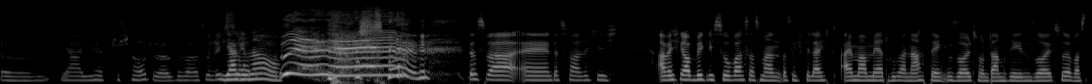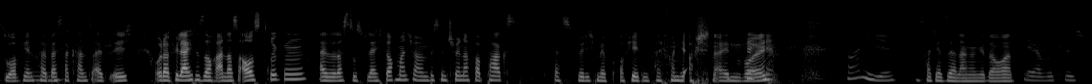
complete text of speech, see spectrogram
ähm, ja, you have to shout oder sowas. Und ich ja, so, genau. Das war, äh, das war richtig. Aber ich glaube wirklich sowas, dass man, dass ich vielleicht einmal mehr drüber nachdenken sollte und dann reden sollte, was du auf jeden Fall Mhm. besser kannst als ich. Oder vielleicht es auch anders ausdrücken. Also dass du es vielleicht doch manchmal ein bisschen schöner verpackst. Das würde ich mir auf jeden Fall von dir abschneiden wollen. Funny. Das hat jetzt sehr lange gedauert. Ja, wirklich.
